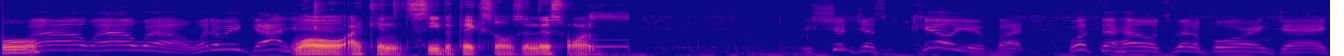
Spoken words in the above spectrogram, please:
Well, well, well. What do we got here? Whoa, I can see the pixels in this one. A boring day.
